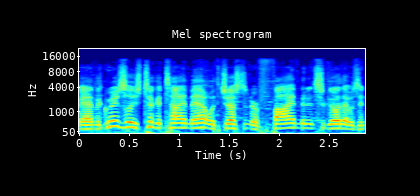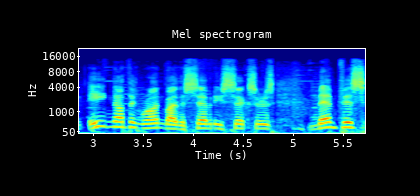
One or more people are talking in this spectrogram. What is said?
And the Grizzlies took a timeout with just under five minutes ago. That was an 8 0 run by the 76ers. Memphis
